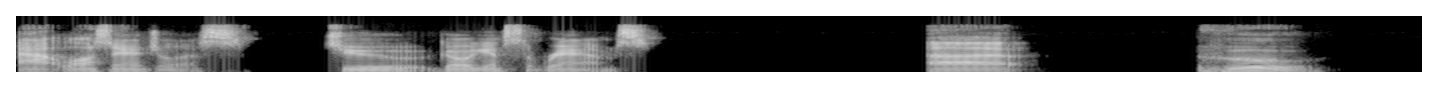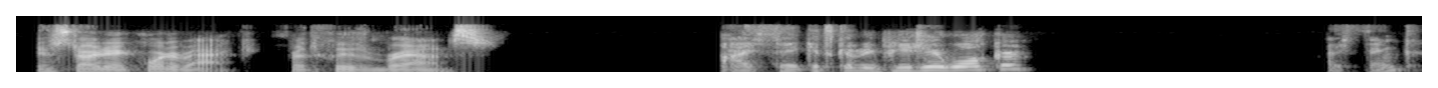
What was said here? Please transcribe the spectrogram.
at Los Angeles to go against the Rams. Uh, who is starting a quarterback for the Cleveland Browns? I think it's gonna be PJ Walker. I think.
